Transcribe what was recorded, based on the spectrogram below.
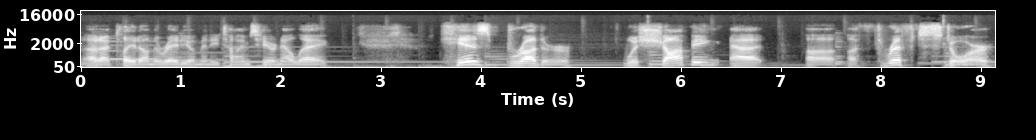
that I played on the radio many times here in LA. His brother was shopping at uh, a thrift store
